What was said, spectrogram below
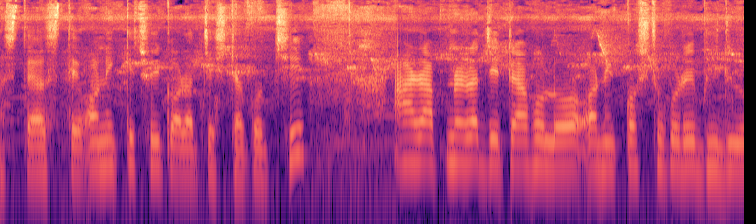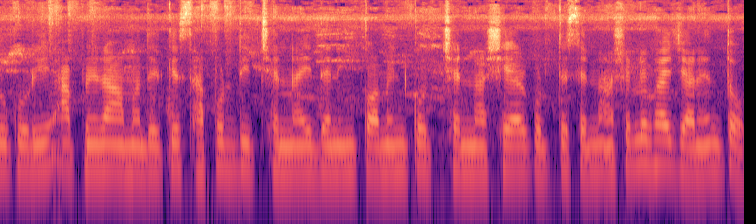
আস্তে আস্তে অনেক কিছুই করার চেষ্টা করছি। আর আপনারা যেটা হলো, অনেক কষ্ট করে ভিডিও করি। আপনারা আমাদেরকে সাপোর্ট দিচ্ছেন না, ইদানিং কমেন্ট করছেন না শেয়ার করতেছেন না। আসলে ভাই জানেন তো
